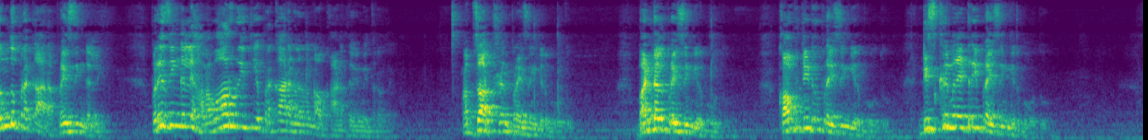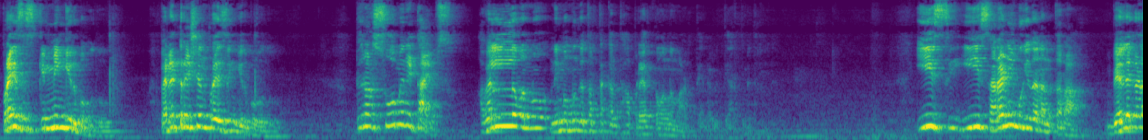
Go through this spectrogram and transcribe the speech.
ಒಂದು ಪ್ರಕಾರ ಪ್ರೈಸಿಂಗ್ ಅಲ್ಲಿ. ಪ್ರೈಸಿಂಗ್ ಅಲ್ಲಿ ಹಲವಾರು ರೀತಿಯ ಪ್ರಕಾರಗಳನ್ನು ನಾವು ಕಾಣ್ತೇವೆ ಮಿತ್ರರೇ. ಅಬ್ಸಾರ್ಪ್ಷನ್ ಪ್ರೈಸಿಂಗ್ ಇರಬಹುದು ಬಂಡಲ್ ಪ್ರೈಸಿಂಗ್ ಇರಬಹುದು ಕಾಂಪಿಟೇಟಿವ್ ಪ್ರೈಸಿಂಗ್ ಇರಬಹುದು ಡಿಸ್ಕ್ರಿಮಿನೇಟರಿ ಪ್ರೈಸಿಂಗ್ ಇರಬಹುದು ಪ್ರೈಸ್ ಸ್ಕಿಮ್ಮಿಂಗ್ ಇರಬಹುದು ಪೆನೆಟ್ರೇಷನ್ ಪ್ರೈಸಿಂಗ್ ಇರಬಹುದು there are so many types ಅವೆಲ್ಲವನ್ನು ನಿಮ್ಮ ಮುಂದೆ ತರ್ತಕ್ಕಂತಹ ಪ್ರಯತ್ನವನ್ನು ಮಾಡ್ತೇನೆ ವಿದ್ಯಾರ್ಥಿ ಮಿತ್ರರೇ. ಈ ಈ ಸರಣಿ ಮುಗಿದ ನಂತರ, ಬೆಲೆಗಳ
